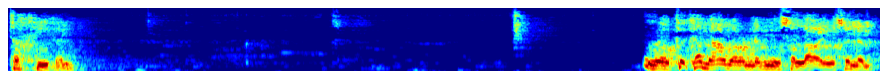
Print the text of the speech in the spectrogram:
تخفيفا. وكما أمر النبي صلى الله عليه وسلم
